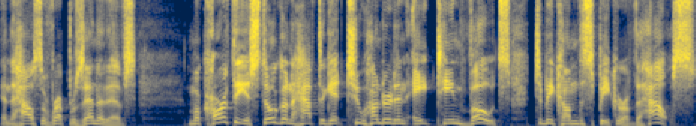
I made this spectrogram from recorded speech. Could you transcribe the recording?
in the House of Representatives. McCarthy is still going to have to get 218 votes to become the Speaker of the House.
